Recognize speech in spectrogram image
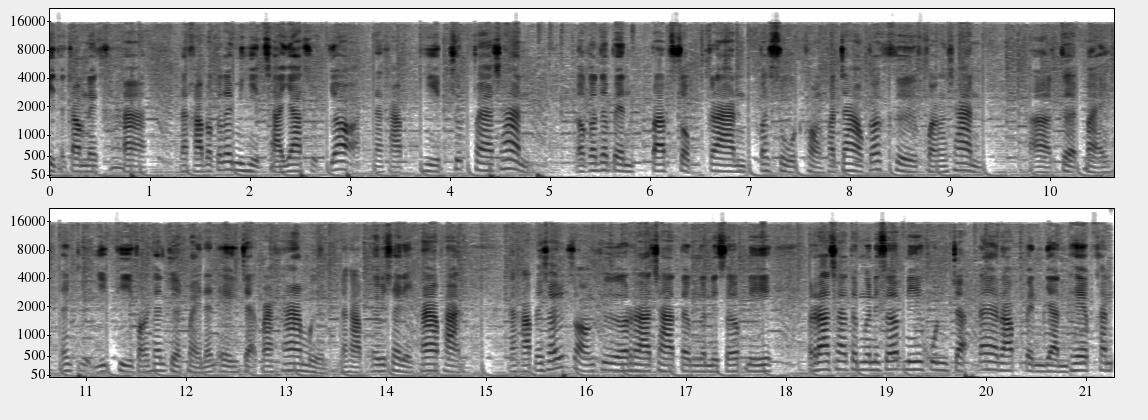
กิจกรรมในคานะครับแล้วก็ได้มีหีบฉายาสุดยอดนะครับหีบชุดแฟชั่นแล้วก็จะเป็นประสบการณ์ประสูตรของพระเจ้าก็คือฟังก์ชันเอ่อเกิดใหม่นั่นคือ EXP ฟังก์ชันเกิดใหม่นั่นเองแจกมา 50,000นะครับเอ้ยไม่ใช่ดิ5,000นะครับในช้อยที่ 2 คือราชาเติมเงินในเซิร์ฟนี้ ราชาเติมเงินในเซิร์ฟนี้คุณจะได้รับเป็นยันเทพขั้น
